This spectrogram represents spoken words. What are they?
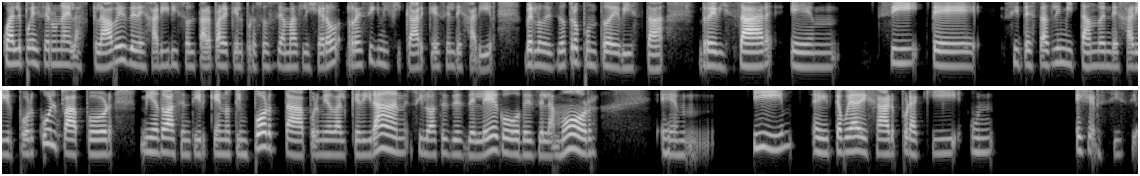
¿cuál puede ser una de las claves de dejar ir y soltar para que el proceso sea más ligero? Resignificar qué es el dejar ir, verlo desde otro punto de vista, revisar eh, si te si te estás limitando en dejar ir por culpa, por miedo a sentir que no te importa, por miedo al que dirán, si lo haces desde el ego o desde el amor. Em, y eh, te voy a dejar por aquí un ejercicio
